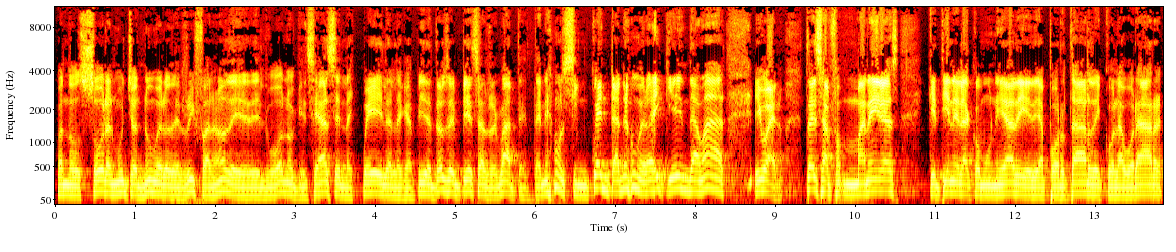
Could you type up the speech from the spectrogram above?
cuando, sobran muchos números de rifa, ¿no? De- del bono que se hace en la escuela, en la capilla, entonces empieza el remate. Tenemos 50 números, hay quien da más. Y bueno, todas esas maneras que tiene la comunidad de, de aportar, de colaborar,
